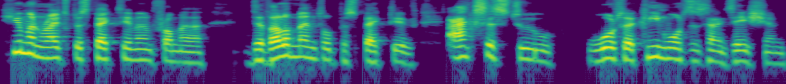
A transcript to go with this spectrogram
human rights perspective and from a developmental perspective, access to water, clean water and sanitation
